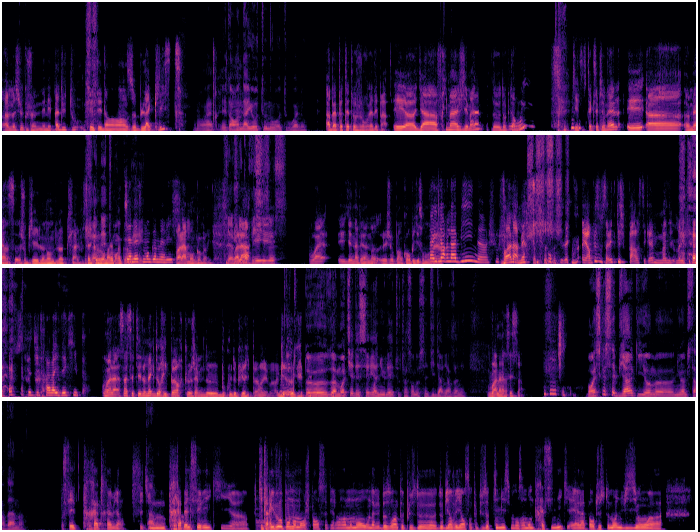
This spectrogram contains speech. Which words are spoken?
Un monsieur que je n'aimais pas du tout, qui était dans The Blacklist. Ouais. Et dans Nayo Tunuo Tuwano. Ah ben peut-être, je ne regardais pas. Et euh, il y a Frima Agyeman de Doctor Who, qui est juste exceptionnel. Et euh, euh, merde, j'ai oublié le nom de l'autre là. Celle que Jeannette on arrête pas de- Montgomery. Janet Montgomery. Voilà, Montgomery. Qui a joué Voilà, dans et-. Ouais, et il y en avait un autre, j'ai encore oublié son nom. Tyler Labine, chouchou. Voilà, merci. et en plus, vous savez de qui je parle, c'était quand même magnifique. C'est du travail d'équipe. Voilà, ça c'était le mec de Reaper que j'aime de, beaucoup depuis Reaper. Et. De, Euh, de- de la moitié des séries annulées, de toute façon, de ces dix dernières années. Voilà, c'est ça. Bon, est-ce que c'est bien, Guillaume, euh, New Amsterdam? C'est très très bien. C'est Ah une très belle série qui, euh, qui est arrivée au bon moment, je pense. C'est-à-dire à un moment où on avait besoin un peu plus de, de bienveillance, un peu plus d'optimisme dans un monde très cynique. Et elle apporte justement une vision, euh,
